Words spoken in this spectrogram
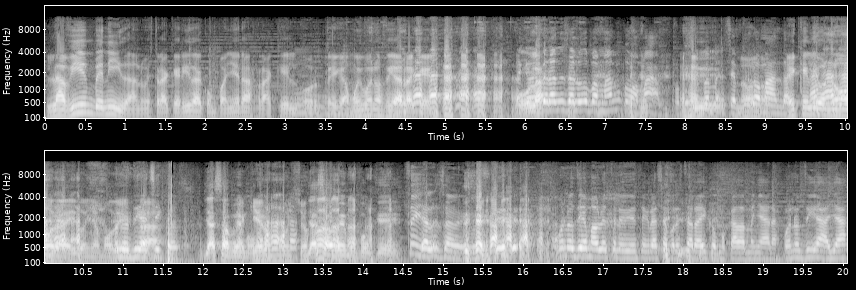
la bienvenida a nuestra querida compañera Raquel Ortega. Muy buenos días, Raquel. Me quedo esperando un saludo para mamá y para mamá, porque siempre, me- siempre No, lo no, mandan. Es que Leonora y doña Modesta. Buenos días, chicos. Ya sabemos. La quiero mucho. Ya sabemos por qué. Sí, ya lo sabemos. Buenos días, amables televidentes. Gracias por estar ahí como cada mañana. Buenos días allá.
